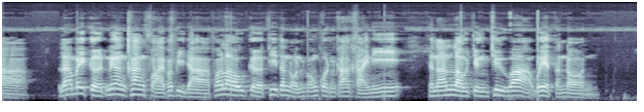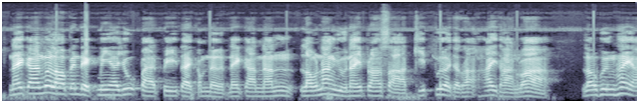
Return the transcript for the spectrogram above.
ดา และไม่เกิดเนื่องข้างฝ่ายพระบิดา เพราะเราเกิดที่ถนนของคนค้าขายนี้ ฉะนั้นเราจึงชื่อว่าเวสสันดร ในการเมื่อเราเป็นเด็กมีอายุ 8 ปีแต่กำเนิดในการนั้น เรานั่งอยู่ในปราสาทคิดเพื่อจะให้ทานว่า เราพึงให้อ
